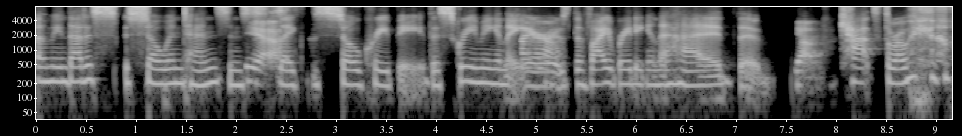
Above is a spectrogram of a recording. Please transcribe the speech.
I mean, that is so intense and yeah. like so creepy. The screaming in the ears, the vibrating in the head, the yeah. cats throwing up.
